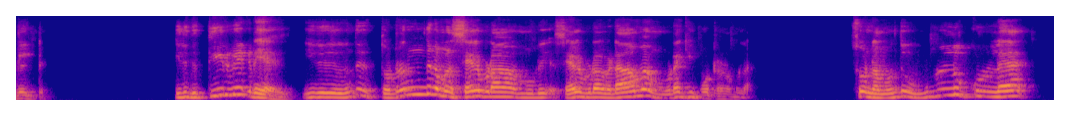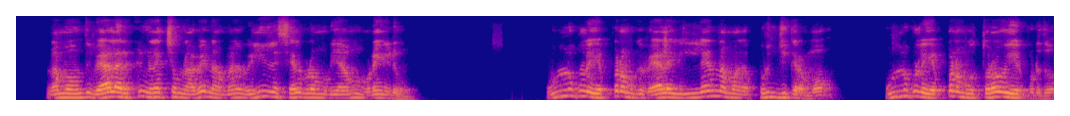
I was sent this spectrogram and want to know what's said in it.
கில்ட்டு. இதுக்கு தீர்வே கிடையாது. இது வந்து தொடர்ந்து நம்ம செயல்படா முடி செயல்பட விடாம முடக்கி போட்டுரும் நம்மளை. ஸோ நம்ம வந்து உள்ளுக்குள்ள நம்ம வந்து வேலை இருக்குன்னு நினைச்சோம்னாவே நம்ம வெளியில செயல்பட முடியாம முடங்கிடுவோம். உள்ளுக்குள்ள எப்ப நமக்கு வேலை இல்லைன்னு நம்ம புரிஞ்சுக்கிறோமோ உள்ளுக்குள்ள எப்ப நமக்கு துறவு ஏற்படுதோ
